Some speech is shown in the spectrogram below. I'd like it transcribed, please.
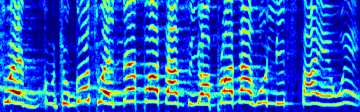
to, a, to go to a neighbor than to your brother who lives far away.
